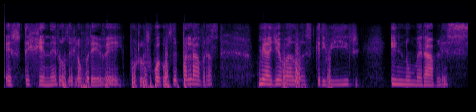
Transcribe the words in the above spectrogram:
este género de lo breve y por los juegos de palabras me ha llevado a escribir innumerables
